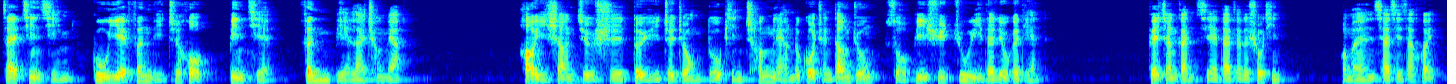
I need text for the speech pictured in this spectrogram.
再进行固液分离之后，并且分别来称量。好，以上就是对于这种毒品称量的过程当中所必须注意的六个点。非常感谢大家的收听，我们下期再会。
